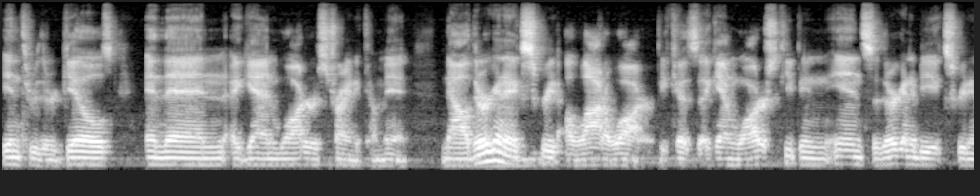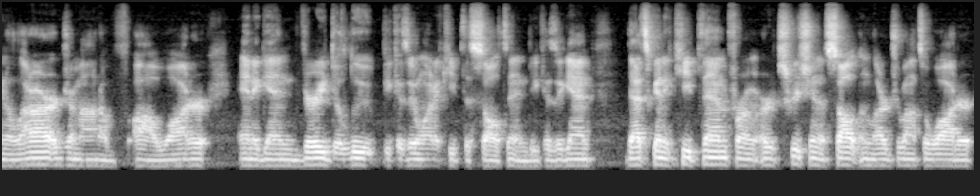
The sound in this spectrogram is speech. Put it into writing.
in through their gills, and then again, water is trying to come in. Now they're going to excrete a lot of water because again, water's keeping in, so they're going to be excreting a large amount of uh, water, and again, very dilute because they want to keep the salt in. Because again, that's going to keep them from excretion of salt in large amounts of water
